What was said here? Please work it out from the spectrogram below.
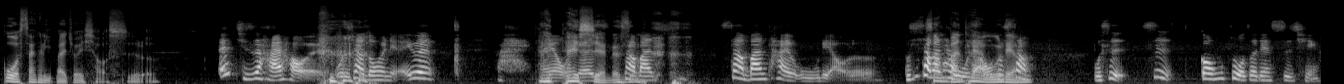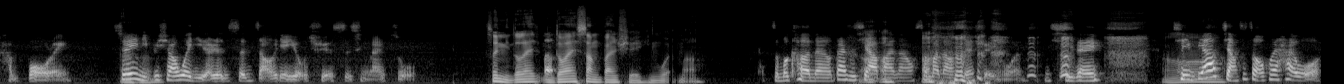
过三个礼拜就会消失了。哎，其实还好哎，我现在都会念，因为，哎，没有，我觉得上班上班太无聊了，不是上班太无聊，我说上不是是工作这件事情很 boring，所以你必须要为你的人生找一点有趣的事情来做。所以你都在你都在上班学英文吗？怎么可能？但是下班呢？我上班当然在学英文。你是嘞，请不要讲这种会害我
